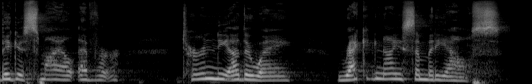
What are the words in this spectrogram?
biggest smile ever turned the other way, recognized somebody else,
